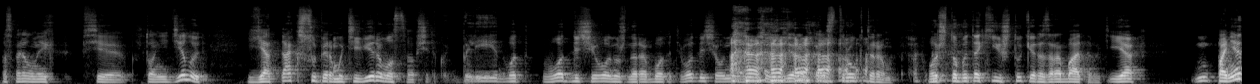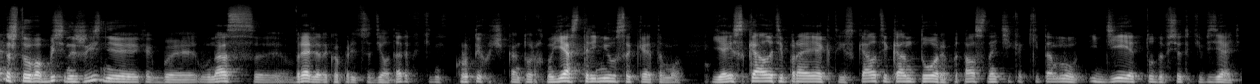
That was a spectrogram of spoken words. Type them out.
посмотрел на их все, что они делают, я так супер мотивировался вообще такой, блин, вот, вот для чего нужно работать, вот для чего нужно быть инженером-конструктором, вот чтобы такие штуки разрабатывать. И я ну, понятно, что в обычной жизни как бы у нас э, вряд ли такое придется делать, да, в каких-нибудь крутых очень конторах, но я стремился к этому, я искал эти проекты, искал эти конторы, пытался найти какие-то ну, идеи оттуда все-таки взять,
